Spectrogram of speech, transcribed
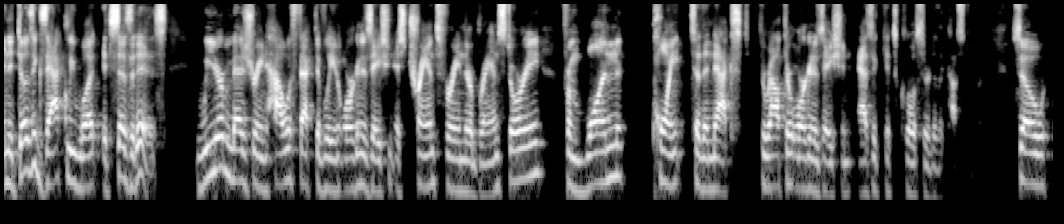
and it does exactly what it says it is. We are measuring how effectively an organization is transferring their brand story from one point to the next throughout their organization as it gets closer to the customer. So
